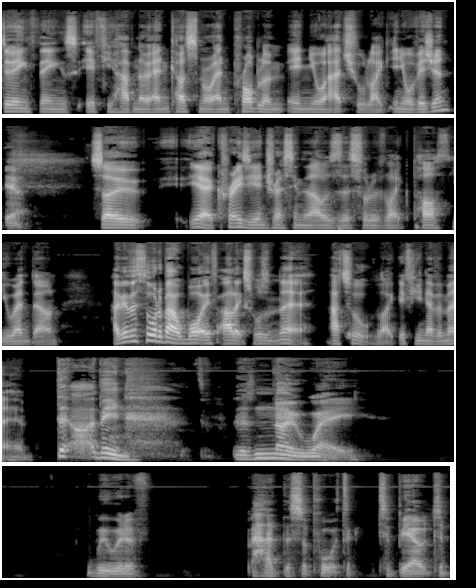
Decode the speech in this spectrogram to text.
doing things if you have no end customer or end problem in your actual like in your vision. Yeah. So yeah, crazy interesting that that was the sort of like path you went down. Have you ever thought about what if Alex wasn't there at all? Like if you never met him? I mean, there's no way we would have had the support to to be able to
